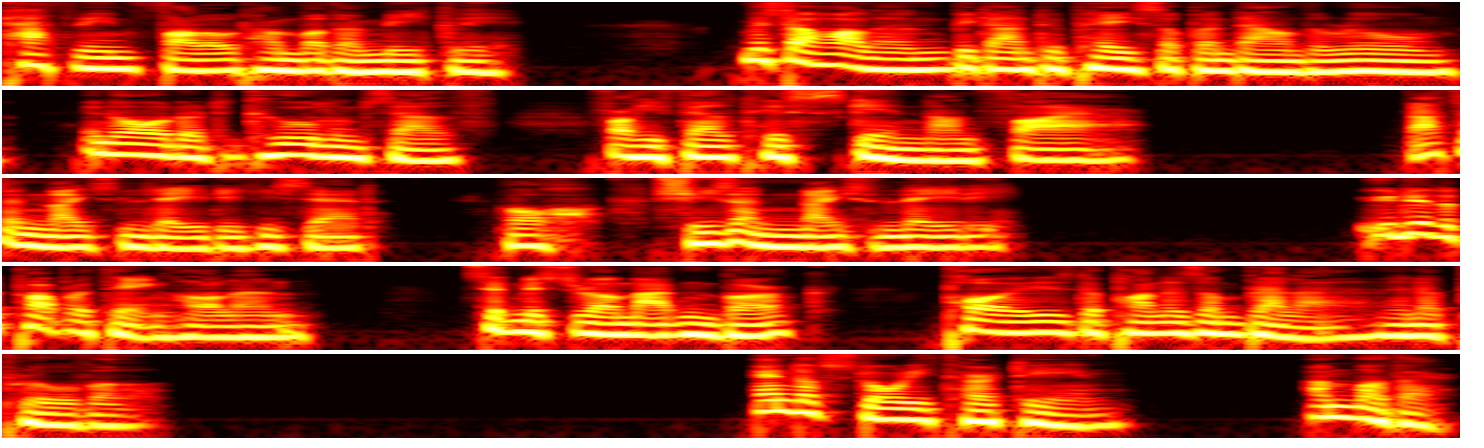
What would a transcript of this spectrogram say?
Kathleen followed her mother meekly. Mr. Holohan began to pace up and down the room, in order to cool himself, for he felt his skin on fire. "That's a nice lady," he said. "Oh, she's a nice lady!" "You did the proper thing, Holohan," said Mr. O'Madden Burke, poised upon his umbrella in approval. A Mother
